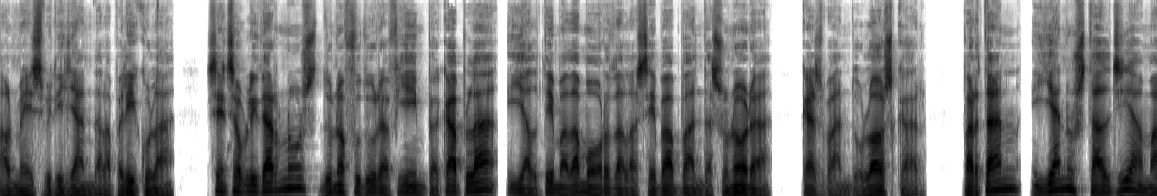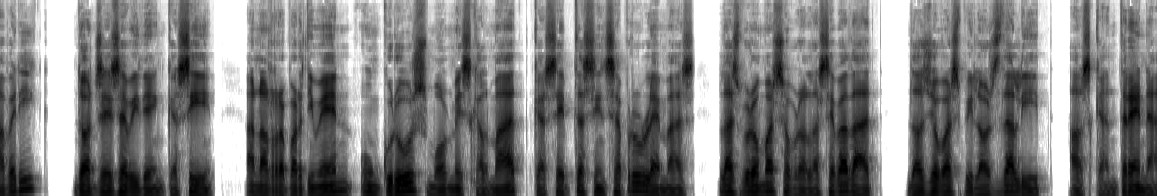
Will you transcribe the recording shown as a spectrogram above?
el més brillant de la pel·lícula, sense oblidar-nos d'una fotografia impecable i el tema d'amor de la seva banda sonora, que es va endur l'Oscar. Per tant, hi ha nostàlgia a Maverick? Doncs és evident que sí, en el repartiment, un Cruz molt més calmat que accepta sense problemes les bromes sobre la seva edat dels joves pilots d'elit als que entrena.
